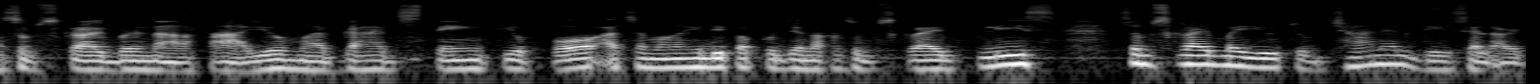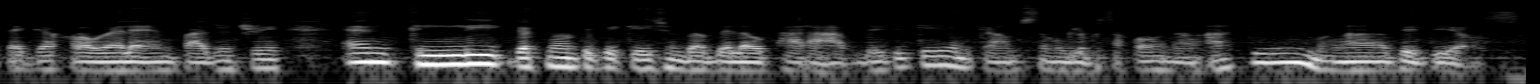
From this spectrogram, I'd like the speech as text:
subscriber na tayo. Mga gods, thank you po. At sa mga hindi pa po dyan nakasubscribe, please subscribe my YouTube channel, Gazel Ortega, Cruella and Pageantry, and click that notification bell below para update kayo when comes na maglabas ako ng aking mga videos videos.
